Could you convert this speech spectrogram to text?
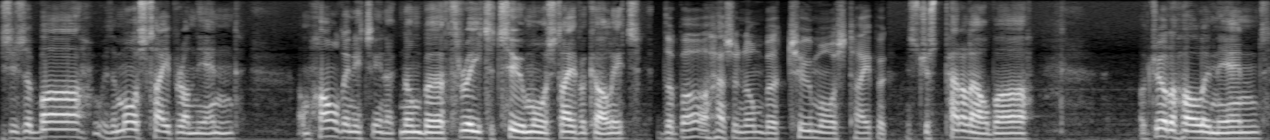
This is a bar with a Morse taper on the end. I'm holding it in a number 3 to 2 Morse taper collet. The bar has a number 2 Morse taper. It's just parallel bar. I've drilled a hole in the end.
